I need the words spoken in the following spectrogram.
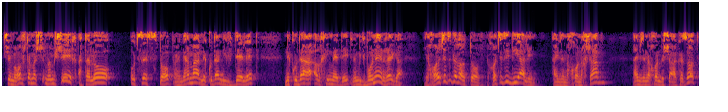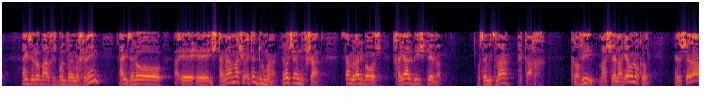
שמרוב שאתה מש, ממשיך, אתה לא עושה סטופ, אני יודע מה, נקודה נבדלת, נקודה ארכימדית, ומתבונן, רגע, יכול להיות שזה דבר טוב, יכול להיות שזה אידיאלים. האם זה נכון עכשיו? האם זה נכון בשעה כזאת? האם זה לא בא על חשבון דברים אחרים? האם זה לא אה, אה, השתנה משהו? אתן דוגמה, אני לא אשאר מופשט, סתם עלה לי בראש, חייל באיש קבע. עושה מצווה? בטח. קרבי, מה השאלה? גם הוא לא קרבי. איזה שאלה?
